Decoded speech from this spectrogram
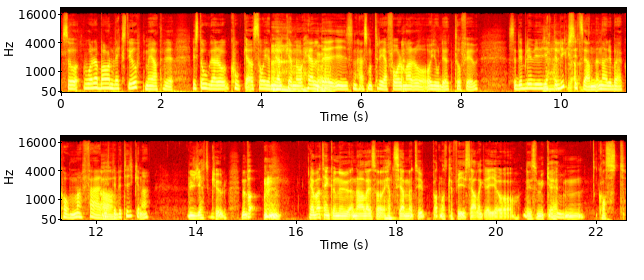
Så våra barn växte upp med att vi, vi stod där och kokade sojamjölken och hällde i såna här små träformar och, och gjorde tofu. Så det blev ju jättelyxigt sen när det började komma färdigt Ja. i butikerna. Det är jättekul. Men vad, jag bara tänker nu när alla är så hetsiga med typ att man ska få i sig alla grejer och det är så mycket mm, kost.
